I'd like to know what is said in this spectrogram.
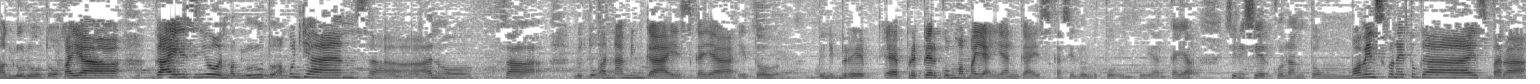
magluluto kaya guys yun magluluto ako diyan sa ano sa lutuan namin guys kaya ito pinipre eh, prepare ko mamaya yan guys kasi lulutuin ko yan. Kaya sinishare ko lang tong moments ko na ito guys para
